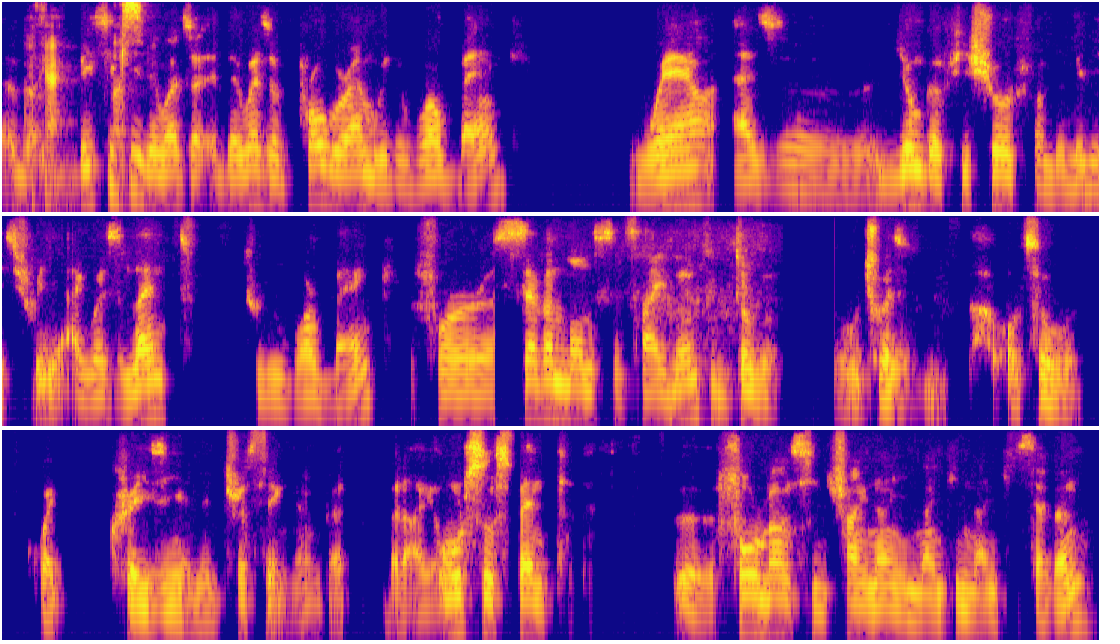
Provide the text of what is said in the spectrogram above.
Okay. Basically, Let's... there was a, there was a program with the World Bank where, as a young official from the ministry, I was lent to the World Bank for seven months assignment in Togo, which was also quite crazy and interesting. But but I also spent uh, four months in China in 1997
